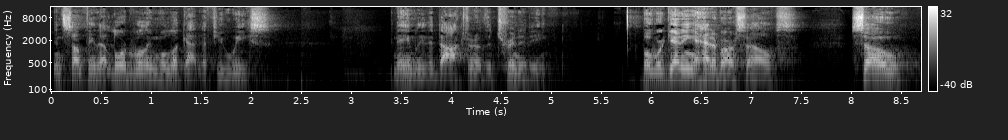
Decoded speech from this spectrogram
in something that, Lord willing, we'll look at in a few weeks namely the doctrine of the Trinity. But we're getting ahead of ourselves. So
